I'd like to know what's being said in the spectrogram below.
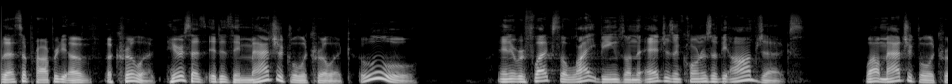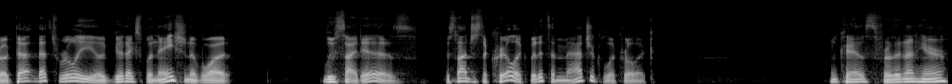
that's a property of acrylic. Here it says it is a magical acrylic. Ooh and it reflects the light beams on the edges and corners of the objects. Wow, magical acrylic. That that's really a good explanation of what lucite is. It's not just acrylic, but it's a magical acrylic. Okay, let's further down here.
